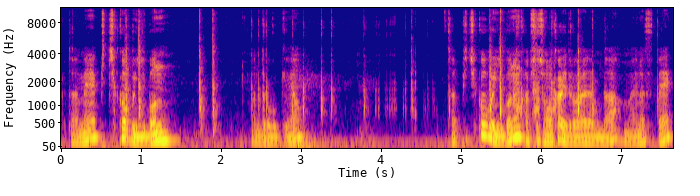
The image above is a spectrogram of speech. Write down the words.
그 다음에 피치커브 2번 만들어 볼게요. 자, 피치커브 2번은 값이 정확하게 들어가야 됩니다. 마이너스 100,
